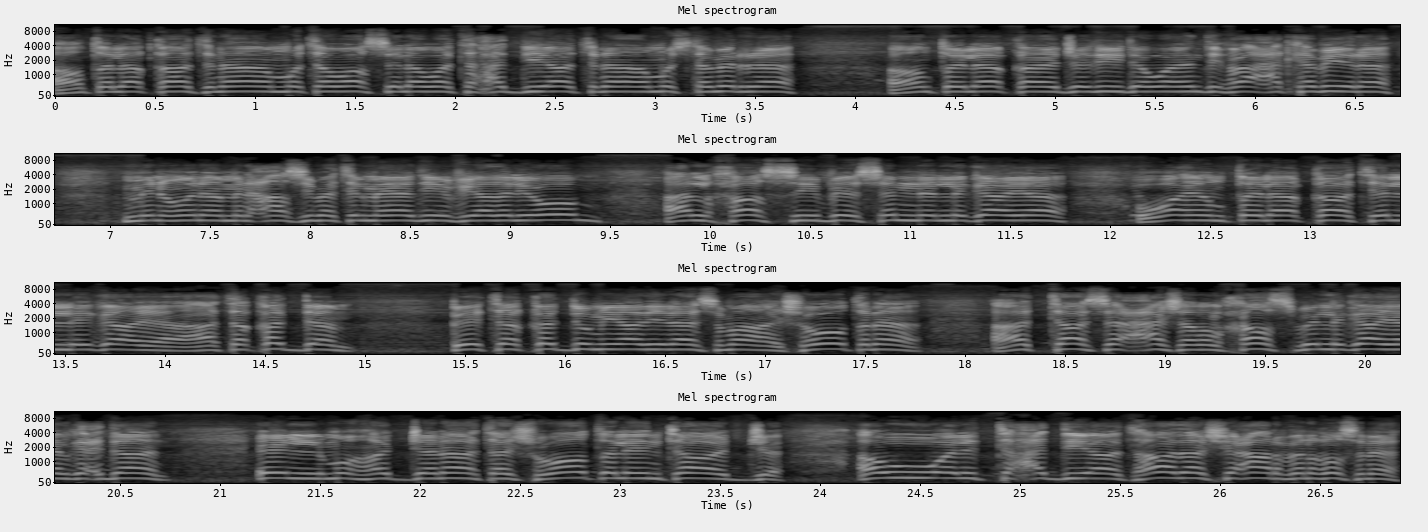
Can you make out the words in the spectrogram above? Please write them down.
انطلاقاتنا متواصلة وتحدياتنا مستمرة. انطلاقة جديدة واندفاع كبيرة من هنا من عاصمة الميادين في هذا اليوم الخاص بسن اللقاية وانطلاقات اللقاية. أتقدم بتقدم هذه الأسماء. شوطنا التاسع عشر الخاص باللقاية القعدان. المهجنات أشواط الإنتاج. أول التحديات. هذا شعار بن غصنة.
